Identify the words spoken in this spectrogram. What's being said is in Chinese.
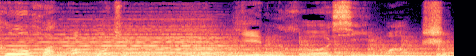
科幻广播剧《银河系往事》，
